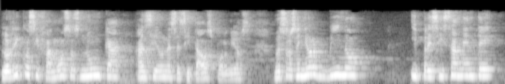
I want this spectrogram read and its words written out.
Los ricos y famosos nunca han sido necesitados por Dios. Nuestro Señor vino y precisamente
